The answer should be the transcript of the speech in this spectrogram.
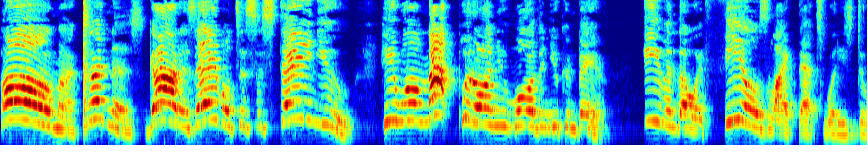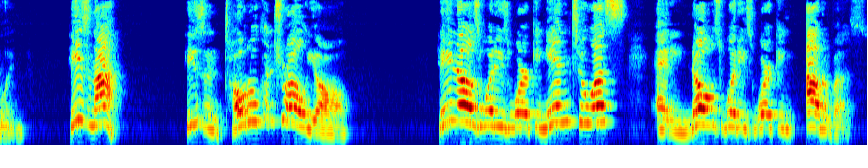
Oh my goodness. God is able to sustain you. He will not put on you more than you can bear, even though it feels like that's what He's doing. He's not. He's in total control, y'all. He knows what He's working into us and he knows what he's working out of us.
